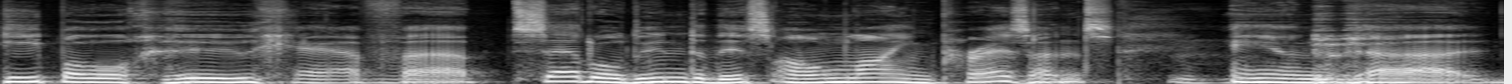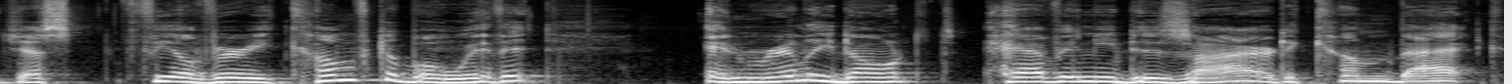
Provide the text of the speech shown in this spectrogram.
people who have uh, settled into this online presence and uh, just feel very comfortable with it and really don't have any desire to come back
